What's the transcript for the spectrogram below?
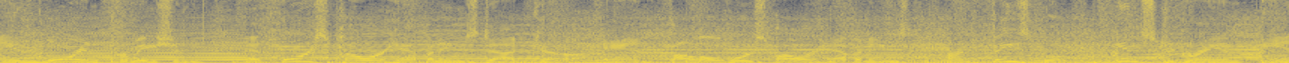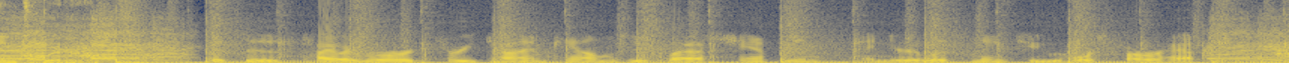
and more information at horsepowerhappenings.com and follow Horsepower Happenings on Facebook, Instagram, and Twitter. This is Tyler Roahrig, three-time Kalamazoo Class champion, and you're listening to Horsepower Happenings.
